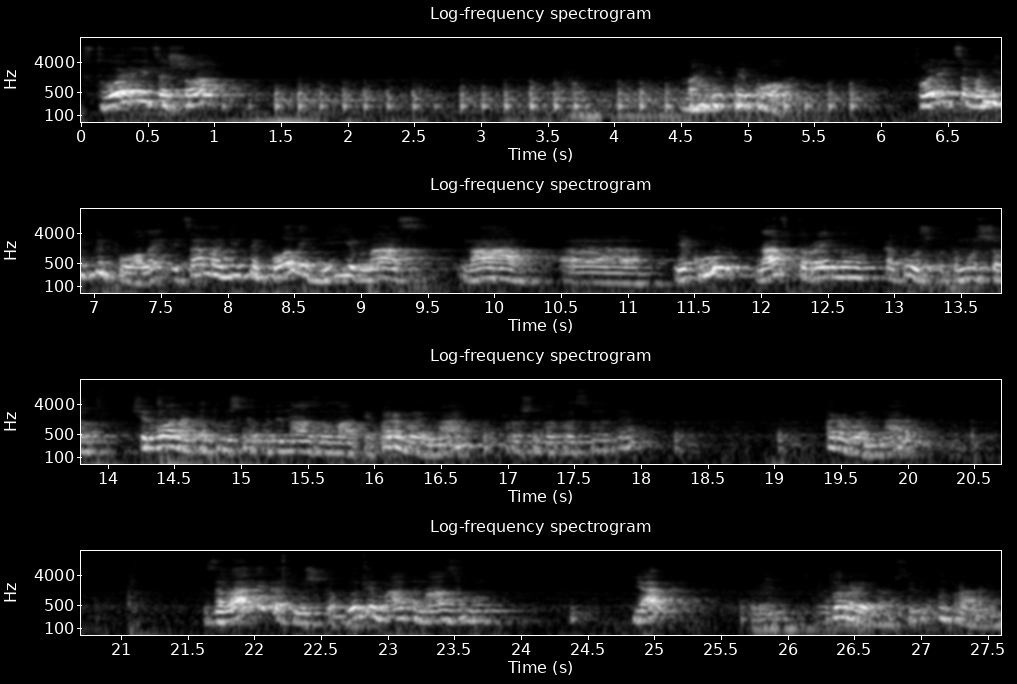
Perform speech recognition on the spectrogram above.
Створюється що? Магнітне поле. Створюється магнітне поле, і це магнітне поле діє в нас на е, яку? На вторинну катушку. Тому що червона катушка буде назву мати первинна. Прошу записувати. Первинна. Зелена катушка буде мати назву як? Вторинна, абсолютно правильно.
